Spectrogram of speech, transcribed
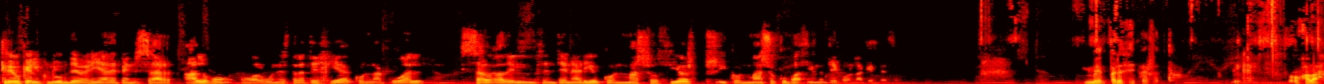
creo que el club debería de pensar algo o alguna estrategia con la cual salga del centenario con más socios y con más ocupación de con la que empezó. Me parece perfecto. Miquel. Ojalá.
